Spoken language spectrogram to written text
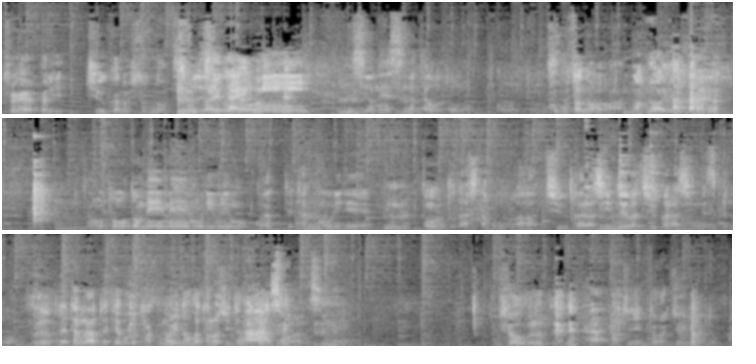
それがやっぱり中華の一つの醍醐味ですよね。味ですよね、姿ごと小豚のは丸揚げ もともと命名盛りよりもこうやって宅盛りでうん。ドンと出した方が中華らしいといえば中華らしいんですけど、グループで食べるときは僕宅盛りの方が楽しいと思ってるそうなんですよね、うん小グループでね、はい。8人とか10人とか。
